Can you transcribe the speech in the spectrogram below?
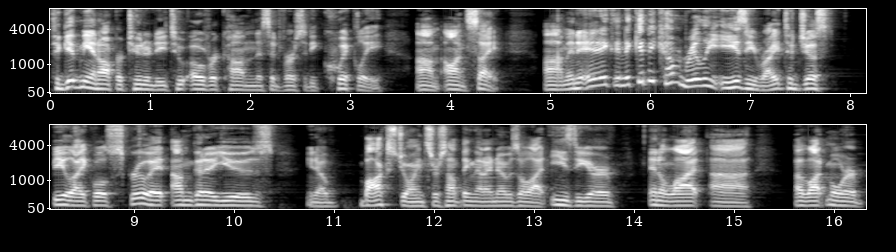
to give me an opportunity to overcome this adversity quickly um, on site. Um, and, it, and it can become really easy, right? To just be like, well, screw it. I'm going to use, you know, box joints or something that I know is a lot easier and a lot, uh, a lot more,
